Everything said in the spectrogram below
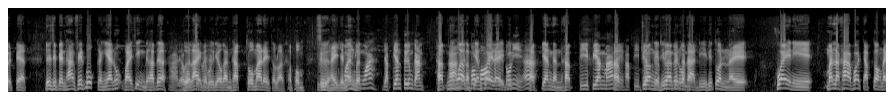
8 8 หรือสิเป็นทาง Facebook กับเฮียนุควายซิ่งนะครับเด้ออ่าเดี๋ยวเบอร์ไล่ผมเก็บไว้กับเบอร์เดียวกันครับโทรมาได้ตลอดครับผมซื้อให้จนนั้นเบิด หรือว่าอยากเปลี่ยนตืมกัน ครับมีว่ากับเปลี่ยนควายได้อ่าตัวนี้อ่าครับเปลี่ยนกันครับ ตีเปลี่ยนมาได้ครับ ตีเปลี่ยช่วงนี้ถือว่าเป็นโอกาสดีพี่ต้นในกล้วยนี่มันราคาพอจับต้องได้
